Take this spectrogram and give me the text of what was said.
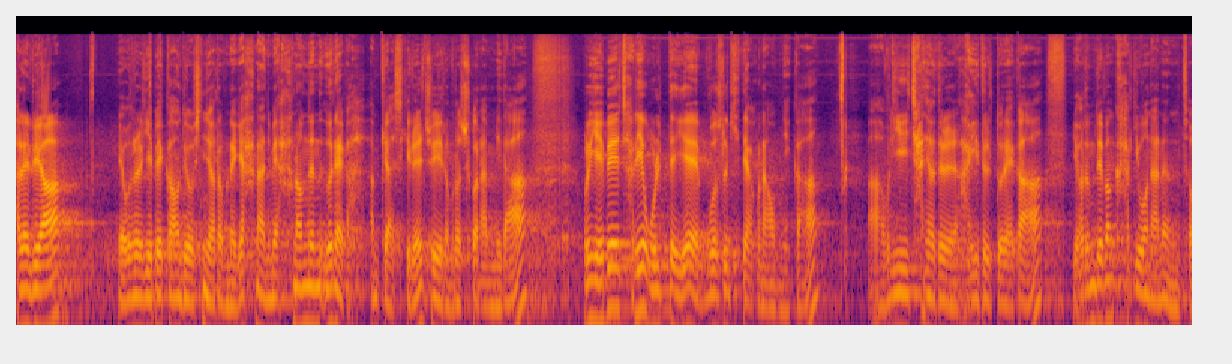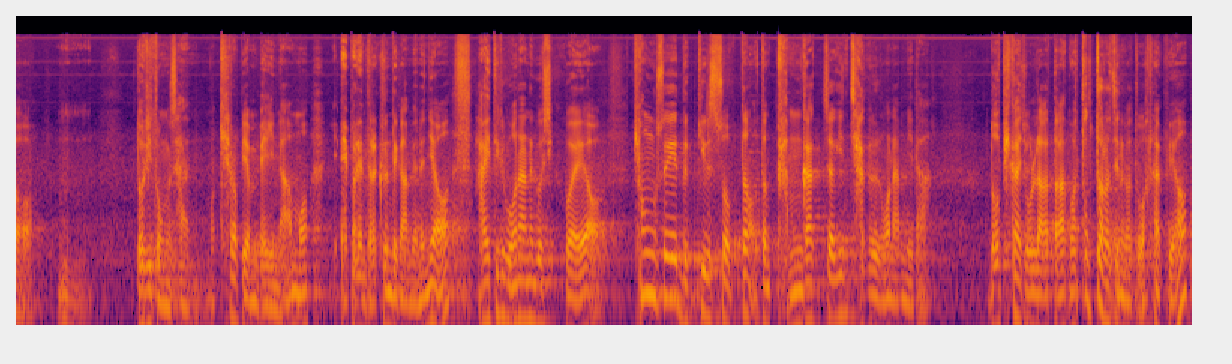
할렐루야. 예, 오늘 예배 가운데 오신 여러분에게 하나님의 한없는 은혜가 함께 하시기를 주의 이름으로 축원합니다. 우리 예배 자리에 올 때에 무엇을 기대하고 나옵니까? 아, 우리 자녀들, 아이들 또래가 여름 되면 가기 원하는 저 음, 놀이동산, 뭐 캐러비안 베이나 뭐 에버랜드라 그런 데 가면은요. 아이들이 원하는 것이 그거예요. 평소에 느낄 수 없던 어떤 감각적인 자극을 원합니다. 높이까지 올라갔다가 뭐 뚝 떨어지는 것도 원하고요.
